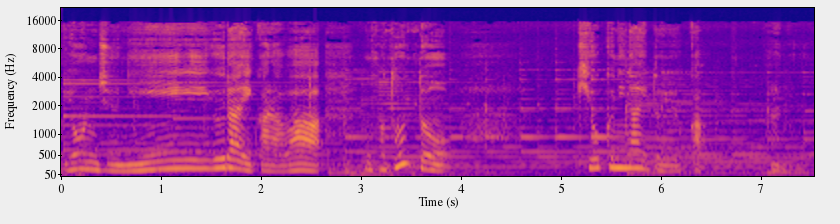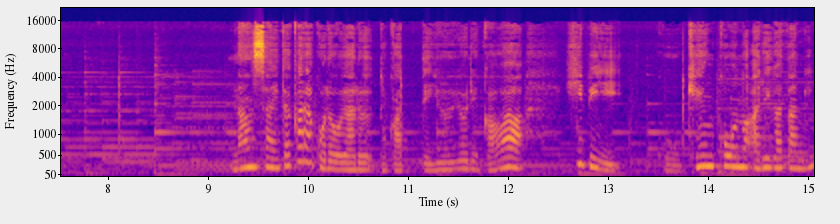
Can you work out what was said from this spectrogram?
42ぐらいからはもうほとんど記憶にないというかあの何歳だからこれをやるとかっていうよりかは日々こう健康のありがたみっ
